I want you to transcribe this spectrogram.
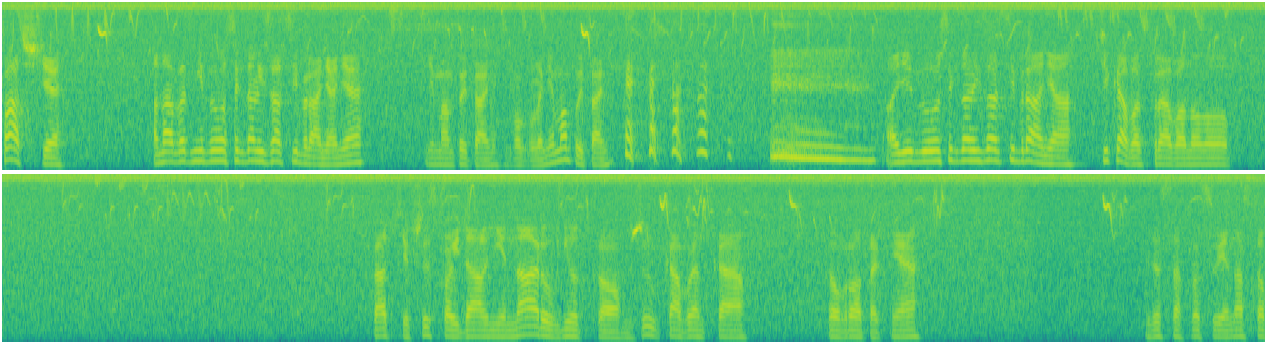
Patrzcie, a nawet nie było sygnalizacji brania, nie? Nie mam pytań, w ogóle nie mam pytań. a nie było sygnalizacji brania. Ciekawa sprawa, no, no. Patrzcie, wszystko idealnie, na równiutko. Żyłka, wędka, kołowrotek, nie? Zestaw pracuje na 100%.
